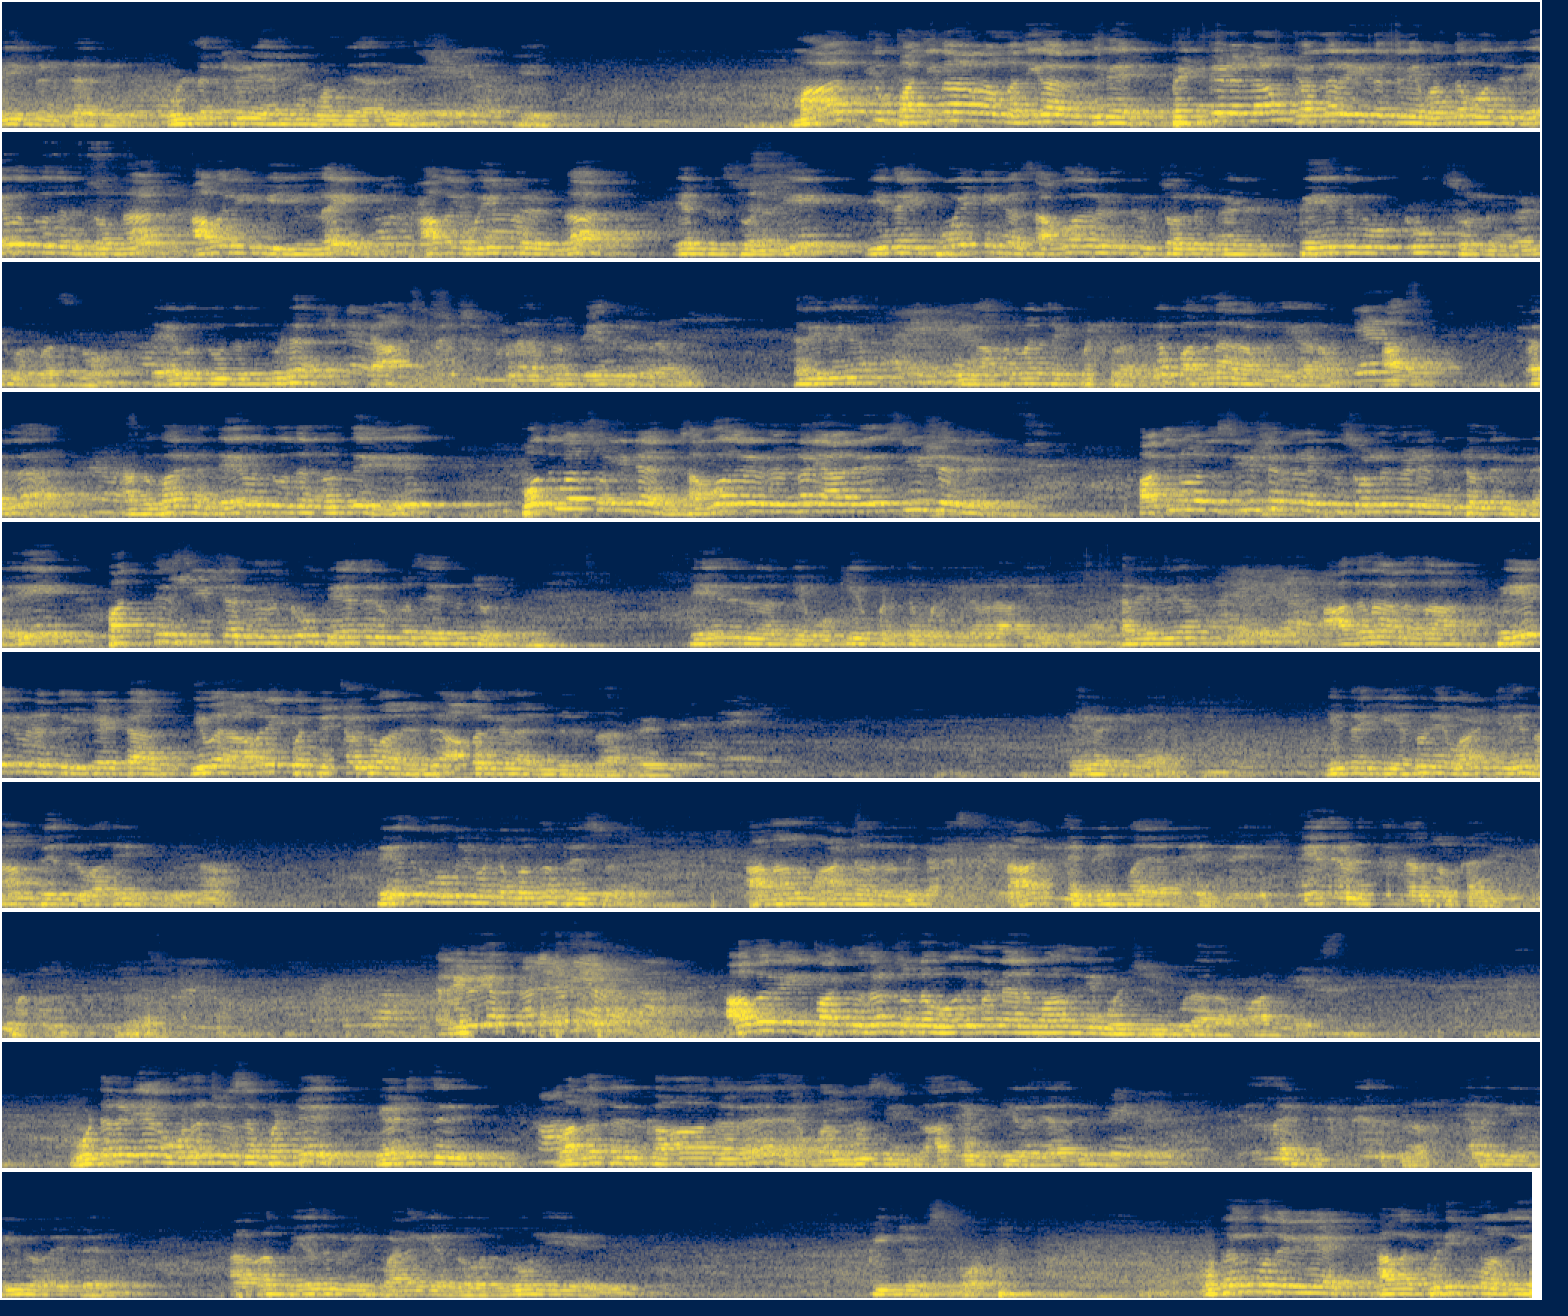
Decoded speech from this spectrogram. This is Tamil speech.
வெளியே நின்ட்டாரு உள்ள கீழே இறங்கி போனது யாரு பதினாறாம் அதிகாரத்திலே பெண்கள் எல்லாம் கல்லறை இடத்திலே வந்தபோது தேவதூதன் சொன்னார் அவர் இங்கு இல்லை அவர் உயிர்த்தெழுந்தார் என்று சொல்லி இதை போய் நீங்க சகோதரனுக்கு சொல்லுங்கள் பேதுருவுக்கும் சொல்லுங்கள் ஒரு வசனம். தேவதூதன் கூட யார் பெற்றுக்கொண்டார்கள் தான். சரியா நீங்க அப்புறமா செக் பண்ணி பாருங்க. பதினாறாம் அதிகாரம். அங்க பாருங்க தேவதூதன் வந்து பொதுவா சொல்லிட்டாரு. சகோதரர்கள் தான் யாரு? சீஷர்கள். பதினோரு சீஷர்களுக்கு சொல்லுங்கள் என்று சொல்லவில்லை. பத்து சீஷர்களுக்கும் பேதருக்கும் சேர்த்து சொல்லுங்கள். பேதரு அங்கே முக்கியப்படுத்தப்படுகிறவராக இருக்கிறார். அதனால தான் பேதருவிடத்தில் கேட்டால் இவர் அவரை பற்றி சொல்லுவார் என்று அவர்கள் அறிந்திருந்தார்கள். தெளிவாயிட்டீங்களா இன்றைக்கு என்னுடைய வாழ்க்கையிலே நான் பேதுருவாக இருக்கிறேனா? பேதர் முந்திரி கொட்ட மாதிரி தான் பேசுவார். ஆனாலும் ஆண்டவர் வந்து கடைசி நாடுகளை மேய்ப்பாயாரு என்று பேதரிடத்தில் தான் சொன்னார் அவரை பார்த்துதான் சொன்ன ஒரு மணி நேரமாவது நீ முடிச்சிட்டு கூடாதா உடனடியாக உணர்ச்சி வசப்பட்டு எடுத்து வலது காதர மல்பூசின் காதை வெட்டியவர் யாரு? எல்லாம் எடுத்துட்டு பேருந்தான் எனக்கு ஹீரோவே பேரு அதனால பேதுருவின் படகு என்ற ஒரு நூலையே எழுதி. பீட்டர் ஸ்போர்ட் முதல் முதலிலே அவர் பிடிக்கும் போது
